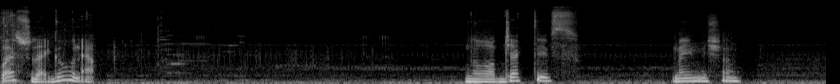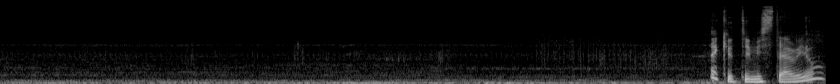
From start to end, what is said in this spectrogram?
Where should I go now? No objectives. Main mission. Thank you, Team Mysterio.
